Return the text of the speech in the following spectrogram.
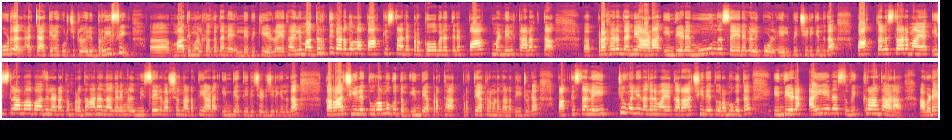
കൂടുതൽ അറ്റാക്കിനെ കുറിച്ചിട്ടുള്ള ഒരു ബ്രീഫിംഗ് മാധ്യമങ്ങൾക്കൊക്കെ തന്നെ ലഭിക്കുകയുള്ളൂ. ഏതായാലും അതിർത്തി കടന്നുള്ള പാകിസ്ഥാന്റെ പ്രകോപനത്തിന് പാക് മണ്ണിൽ കനത്ത പ്രഹരം തന്നെയാണ് ഇന്ത്യയുടെ മൂന്ന് സേനകൾ ഇപ്പോൾ ഏൽപ്പിച്ചിരിക്കുന്നത്. പാക് തലസ്ഥാനമായ ഇസ്ലാമാബാദിലടക്കം പ്രധാന നഗരങ്ങൾ മിസൈൽ വർഷം നടത്തിയാണ് ഇന്ത്യ തിരിച്ചടിച്ചിരിക്കുന്നത്. കറാച്ചിയിലെ തുറമുഖത്തും ഇന്ത്യ പ്രത്യാക്രമണം നടത്തിയിട്ടുണ്ട്. പാകിസ്ഥാനിലെ ഏറ്റവും വലിയ നഗരമായ കറാച്ചിയിലെ തുറമുഖത്ത് ഇന്ത്യയുടെ ഐ എൻ എസ് വിക്രാന്താണ് അവിടെ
